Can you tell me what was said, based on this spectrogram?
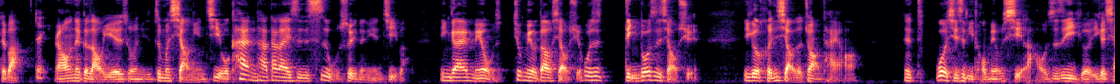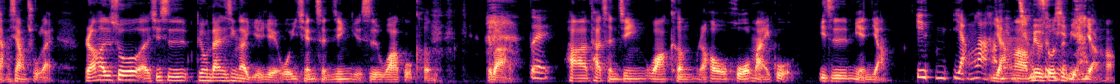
对吧？对。然后那个老爷爷说，你这么小年纪，我看他大概是四五岁的年纪吧，应该没有就没有到小学，或者是顶多是小学，一个很小的状态啊。这不过其实里头没有写啦，我只是一个一个想象出来。然后他就说，呃，其实不用担心啦，爷爷，我以前曾经也是挖过坑，对吧？对。他他曾经挖坑，然后活埋过一只绵羊，一羊啦，羊啊，没有说是绵羊哈，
